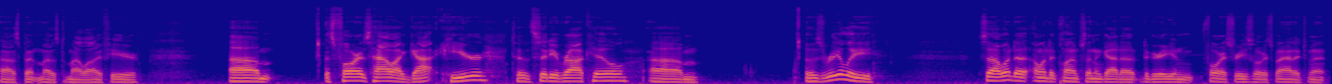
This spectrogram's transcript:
I spent most of my life here. Um, as far as how I got here to the city of Rock Hill, um, it was really so I went to I went to Clemson and got a degree in forest resource management,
